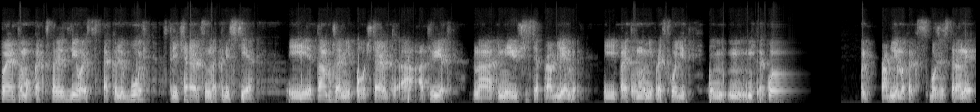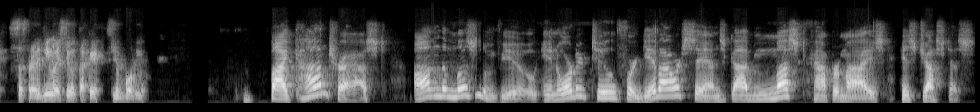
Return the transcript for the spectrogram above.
Поэтому как справедливость, так и любовь встречаются на кресте. И там же они получают а, ответ на имеющиеся проблемы. И поэтому не происходит никакой проблемы как с Божьей стороны со справедливостью, так и с любовью. By contrast, on the Muslim view, in order to forgive our sins, God must compromise his justice.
